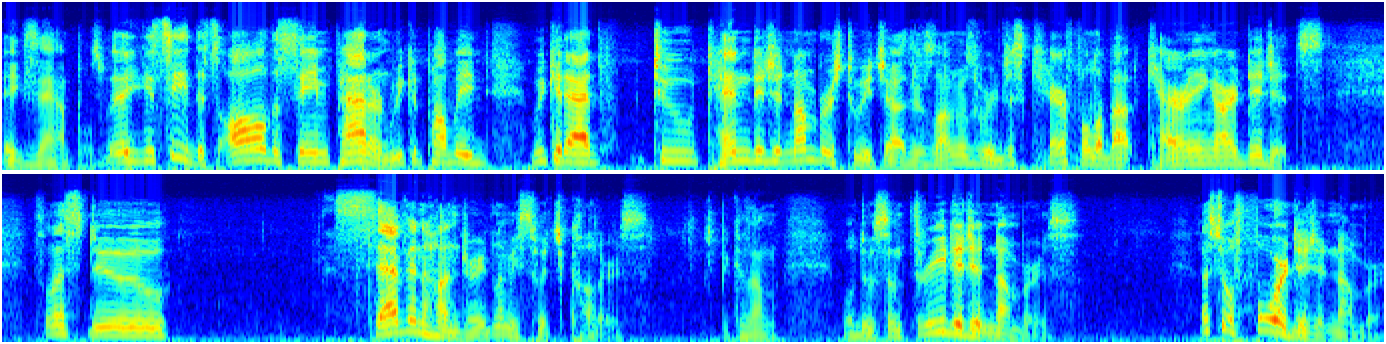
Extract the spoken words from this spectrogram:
examples. You can see it's all the same pattern. We could probably we could add two 10-digit numbers to each other as long as we're just careful about carrying our digits. So let's do 700. Let me switch colors because I'm We'll do some three digit numbers. Let's do a four digit number.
